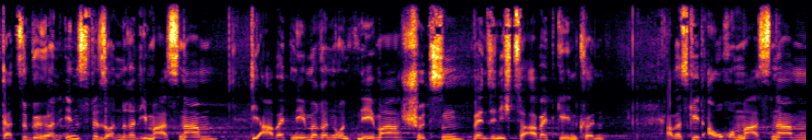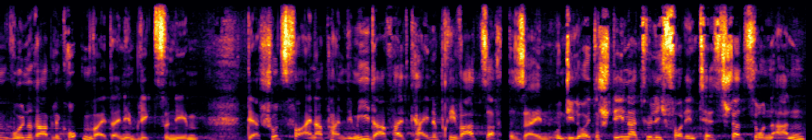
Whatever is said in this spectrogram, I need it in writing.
Dazu gehören insbesondere die Maßnahmen, die Arbeitnehmerinnen und Nehmer schützen, wenn sie nicht zur Arbeit gehen können. Aber es geht auch um Maßnahmen, vulnerable Gruppen weiter in den Blick zu nehmen. Der Schutz vor einer Pandemie darf halt keine Privatsache sein. Und die Leute stehen natürlich vor den Teststationen an,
